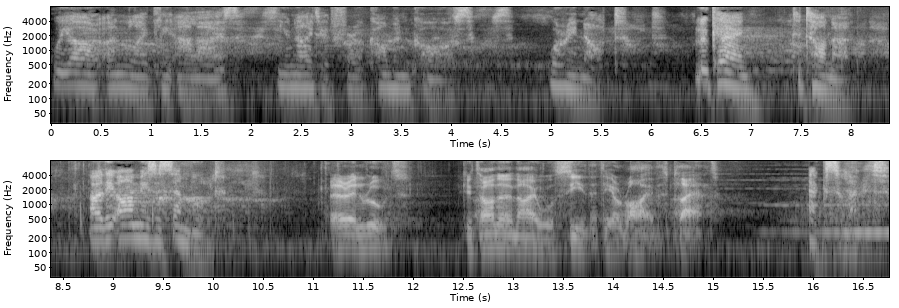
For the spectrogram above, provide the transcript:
We are unlikely allies, united for a common cause. Worry not. Liu Kang, Kitana, are the armies assembled? They're en route. Kitana and I will see that they arrive as planned. Excellent.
